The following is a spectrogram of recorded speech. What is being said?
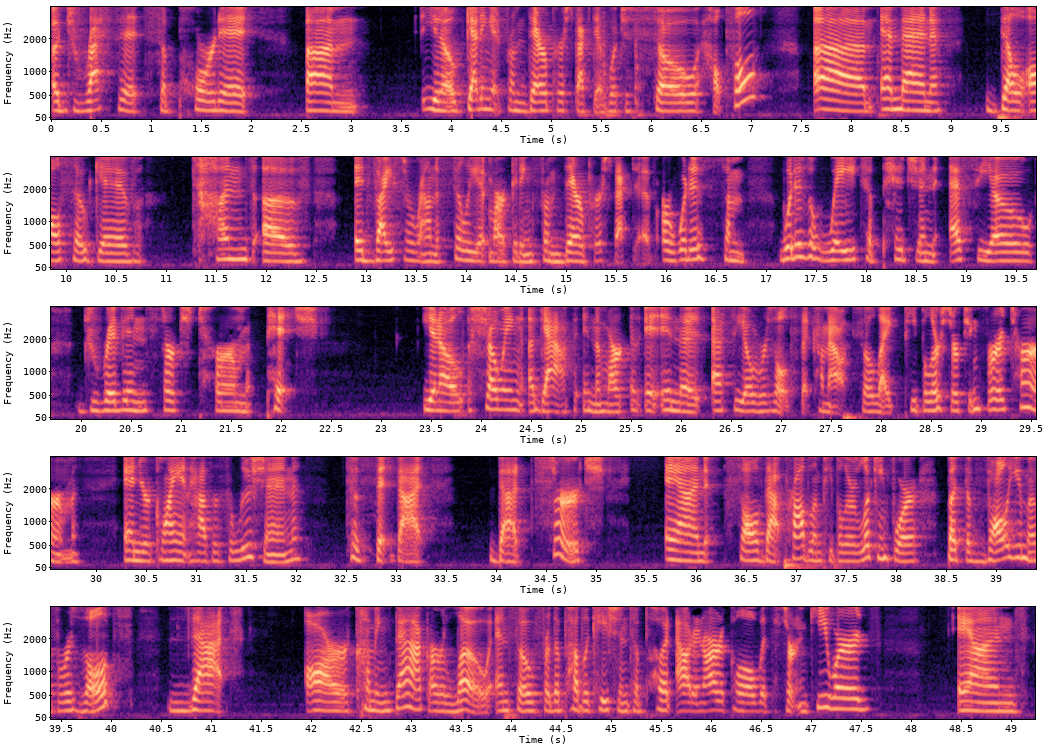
address it, support it, um, you know, getting it from their perspective, which is so helpful. Um, and then they'll also give tons of advice around affiliate marketing from their perspective or what is some what is a way to pitch an SEO driven search term pitch you know showing a gap in the mark in the SEO results that come out. So like people are searching for a term and your client has a solution to fit that that search and solve that problem people are looking for. But the volume of results that are coming back are low. And so for the publication to put out an article with certain keywords and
